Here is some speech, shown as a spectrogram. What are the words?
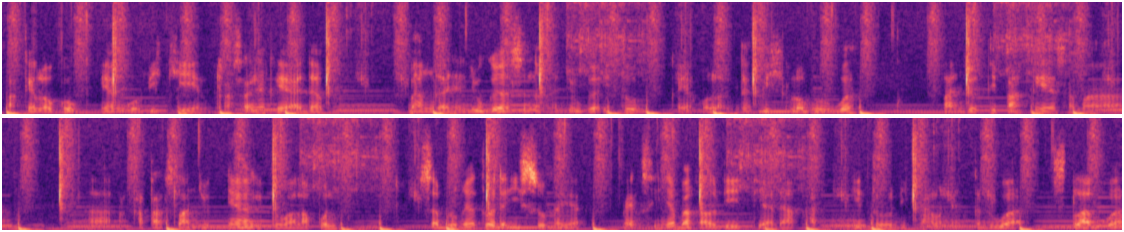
pakai logo yang gue bikin. Rasanya kayak ada bangganya juga senangnya juga. Itu kayak kalau lihat ih logo gue lanjut dipakai sama uh, angkatan selanjutnya gitu. Walaupun sebelumnya tuh ada isu kayak pensinya bakal ditiadakan gitu di tahun yang kedua setelah gue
